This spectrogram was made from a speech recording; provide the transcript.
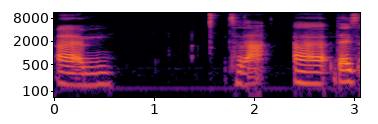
um, to that. Uh, there's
